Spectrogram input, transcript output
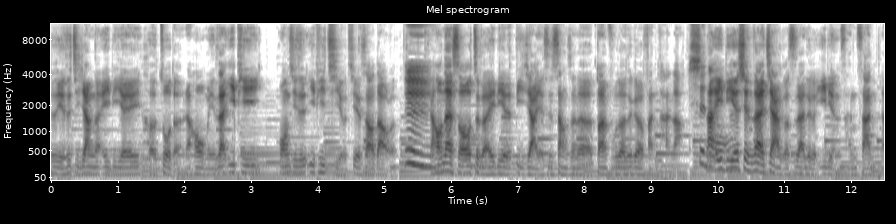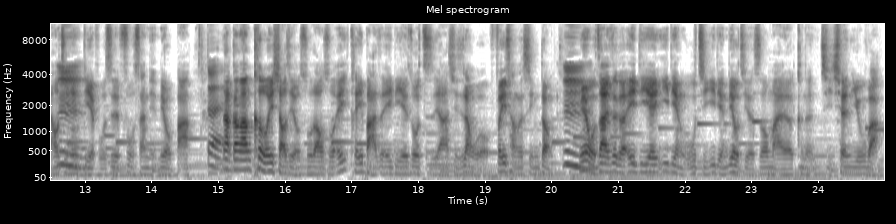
就是也是即将跟 ADA 合作的。然后我们也在 EP。忘记是 EP 几有介绍到了，嗯，然后那时候这个 ADA 的币价也是上升了短幅的这个反弹啦。是那 ADA 现在价格是在这个一点三三，然后今天跌幅是负三点六八。对。那刚刚克洛伊小姐有说到说，哎，可以把这 ADA 做质押，其实让我非常的心动。嗯。因为我在这个 ADA 一点五几、一点六几的时候买了可能几千 U 吧，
